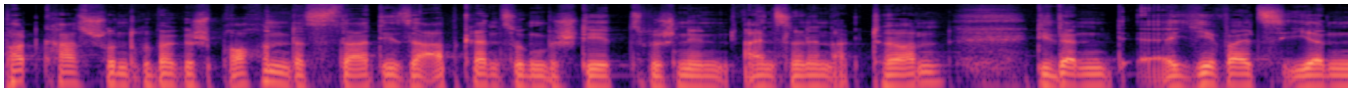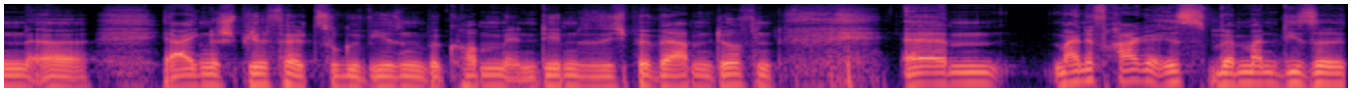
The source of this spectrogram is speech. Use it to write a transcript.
Podcast schon drüber gesprochen, dass da diese Abgrenzung besteht zwischen den einzelnen Akteuren, die dann äh, jeweils ihren äh, ihr eigenes Spielfeld zugewiesen bekommen, in dem sie sich bewerben dürfen. Ähm, meine Frage ist, wenn man diese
